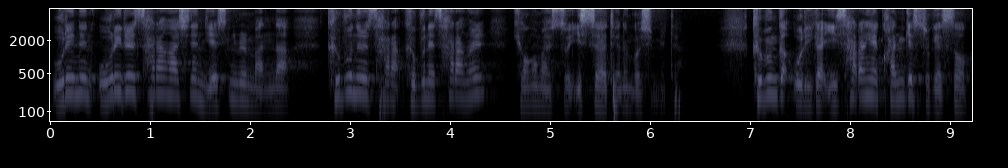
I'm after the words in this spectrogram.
우리는 우리를 사랑하시는 예수님을 만나 그분을 사랑 그분의 사랑을 경험할 수 있어야 되는 것입니다. 그분과 우리가 이 사랑의 관계 속에서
